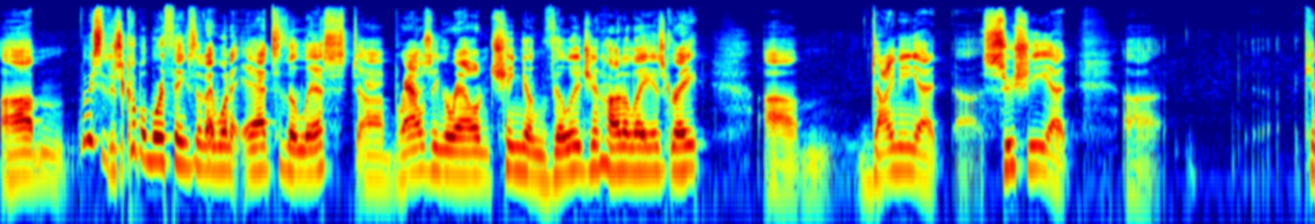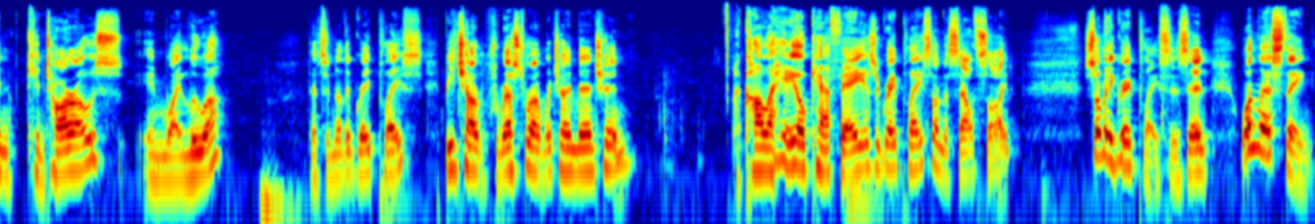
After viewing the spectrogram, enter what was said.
Um, let me see. There's a couple more things that I want to add to the list. Uh, browsing around Ching Young Village in Hanalei is great um, dining at uh, sushi at uh, Kintaro's in Wailua. That's another great place. Beach House Restaurant, which I mentioned. Kalaheo Cafe is a great place on the south side. So many great places. And one last thing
